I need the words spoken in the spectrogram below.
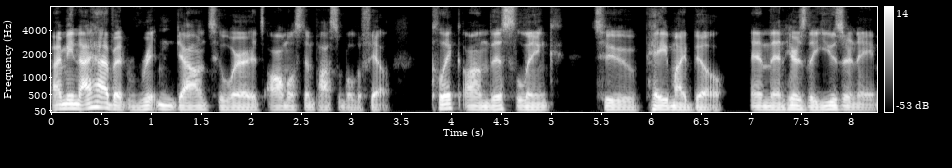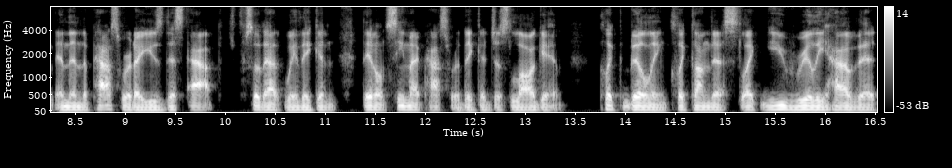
I mean, I have it written down to where it's almost impossible to fail. Click on this link to pay my bill. And then here's the username and then the password. I use this app so that way they can, they don't see my password. They could just log in, click billing, click on this. Like you really have it.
